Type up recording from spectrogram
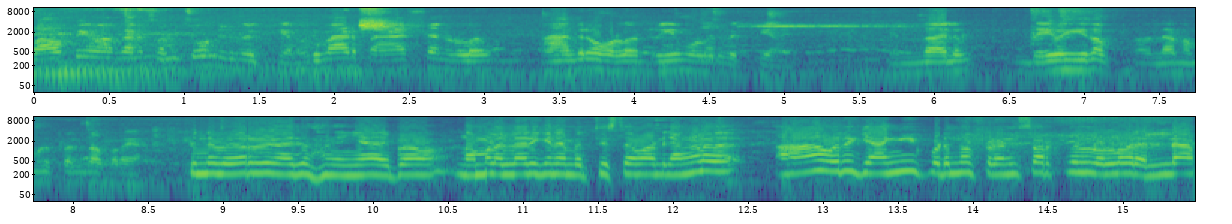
പ്രാവർത്തികമാക്കാനും ശ്രമിച്ചുകൊണ്ടിരുന്ന വ്യക്തിയാണ്. ഒരുപാട് പാഷനുള്ള ആഗ്രഹമുള്ള ഡ്രീമുള്ള ഒരു വ്യക്തിയാണ്. എന്തായാലും ദൈവഹിതം അല്ല നമ്മളിപ്പോൾ എന്താ പറയാ? പിന്നെ വേറൊരു കാര്യം കഴിഞ്ഞാൽ ഇപ്പൊ നമ്മളെല്ലാവരും ഇങ്ങനെ വ്യത്യസ്തമായിട്ട് ഞങ്ങൾ ആ ഒരു ഗ്യാങ്ങിൽ പെടുന്ന ഫ്രണ്ട് സർക്കിളിലുള്ളവരെല്ലാം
